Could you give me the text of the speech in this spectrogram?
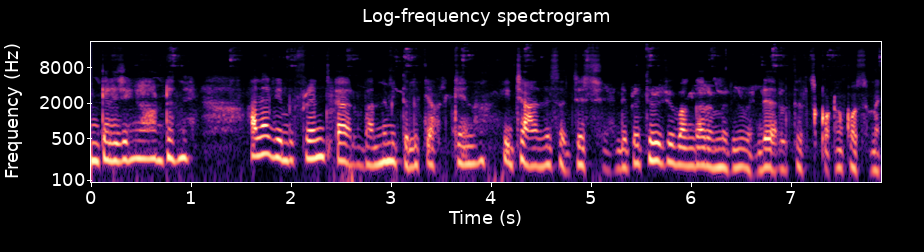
ఎంకరేజింగ్గా ఉంటుంది. అలాగే మీ ఫ్రెండ్స్ బంధుమిత్రులకి ఎవరికైనా ఈ ఛానల్ని సజెస్ట్ చేయండి. ప్రతిరోజు బంగారం మరియు వెండి ధరలు తెలుసుకోవడం కోసమే.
